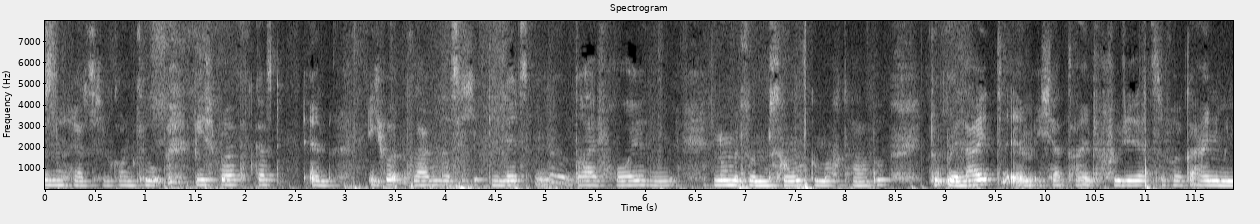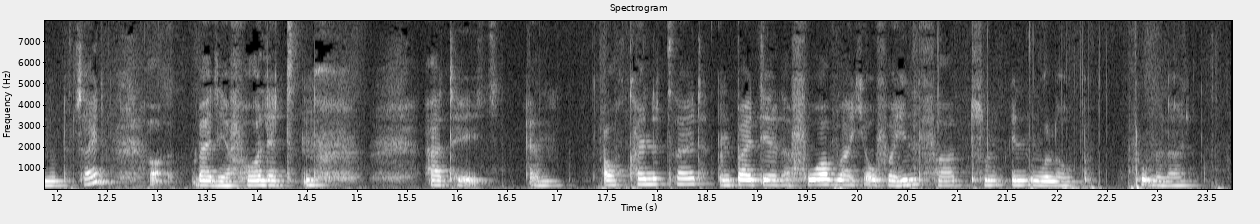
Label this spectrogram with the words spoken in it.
Also herzlich willkommen zu Beast Boy Podcast. Ähm, ich wollte sagen, dass ich die letzten drei Folgen nur mit so einem Sound gemacht habe. Tut mir leid, ähm, ich hatte einfach für die letzte Folge eine Minute Zeit. Bei der vorletzten hatte ich ähm, auch keine Zeit. Und bei der davor war ich auf der Hinfahrt zum, in Urlaub. Tut mir leid.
